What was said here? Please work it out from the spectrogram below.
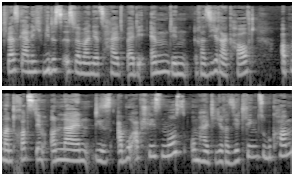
Ich weiß gar nicht, wie das ist, wenn man jetzt halt bei DM den Rasierer kauft, ob man trotzdem online dieses Abo abschließen muss, um halt die Rasierklingen zu bekommen.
